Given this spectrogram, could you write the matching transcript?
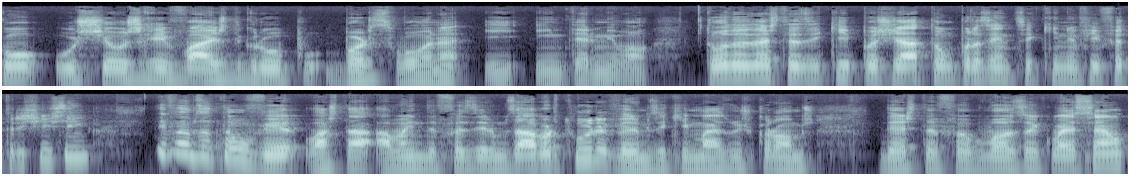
com os seus rivais de grupo Barcelona e Inter Milão. Todas estas equipas já estão presentes aqui na FIFA 365 e vamos então ver, lá está, além de fazermos a abertura, vermos aqui mais uns cromos desta fabulosa coleção,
